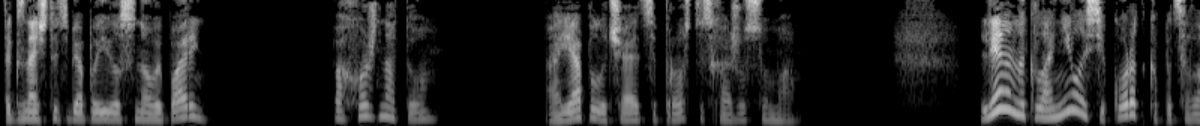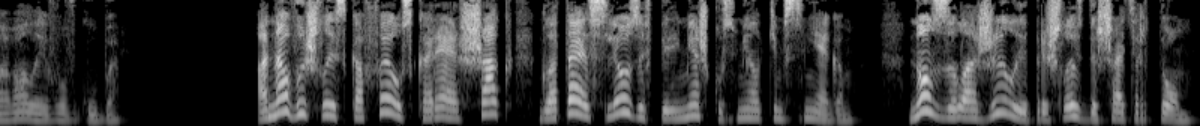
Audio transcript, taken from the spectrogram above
Так значит, у тебя появился новый парень? Похоже на то. А я, получается, просто схожу с ума. Лена наклонилась и коротко поцеловала его в губы. Она вышла из кафе, ускоряя шаг, глотая слезы вперемешку с мелким снегом. Нос заложила и пришлось дышать ртом.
